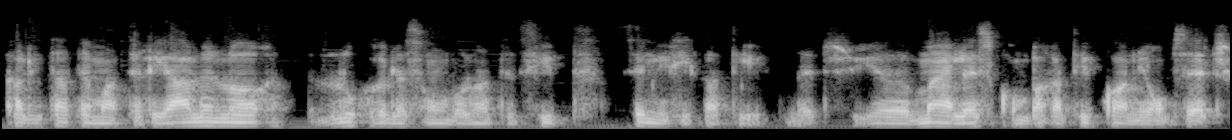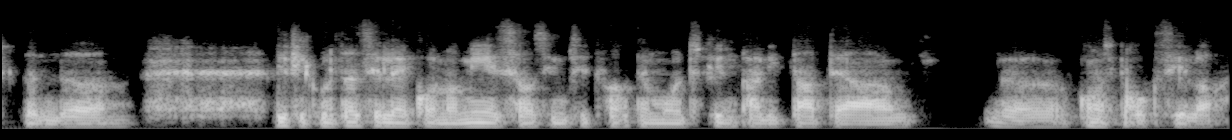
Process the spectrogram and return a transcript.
calitatea materialelor, lucrurile s-au îmbunătățit semnificativ. Deci, mai ales comparativ cu anii 80, când dificultățile economiei s-au simțit foarte mult și în calitatea construcțiilor.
